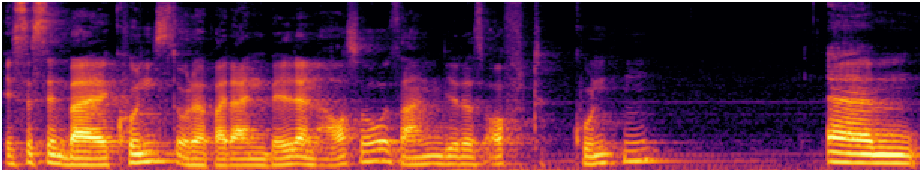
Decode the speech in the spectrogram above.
Ist es denn bei Kunst oder bei deinen Bildern auch so? Sagen dir das oft Kunden? Ähm,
